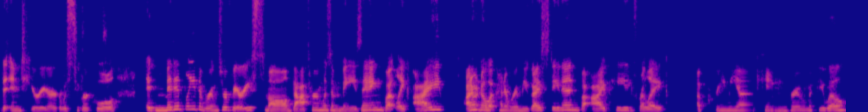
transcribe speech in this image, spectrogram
the interior it was super cool admittedly the rooms were very small bathroom was amazing but like i i don't know what kind of room you guys stayed in but i paid for like a premium king room if you will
